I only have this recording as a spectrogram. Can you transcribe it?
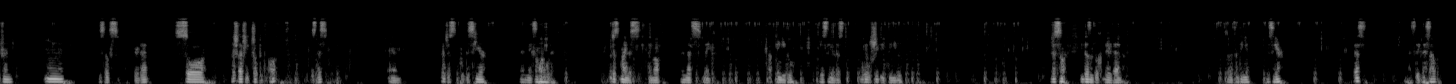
trend. Mm, this looks very bad. So I should actually chop it off. What's this? And I just put this here and make some wood. Just minus off, and let's make a thingy Just leave this little shitty Just so it doesn't look very bad. So that's the thingy is here. Yes. Let's take this out.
